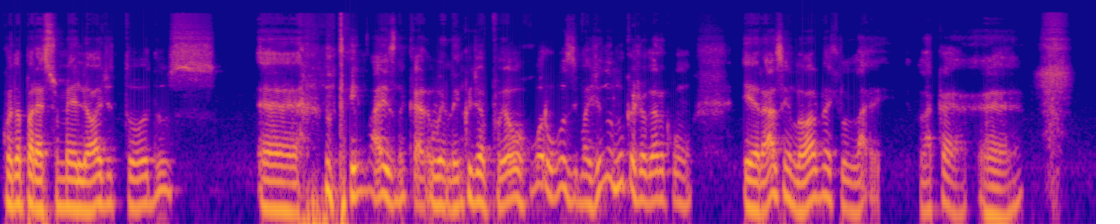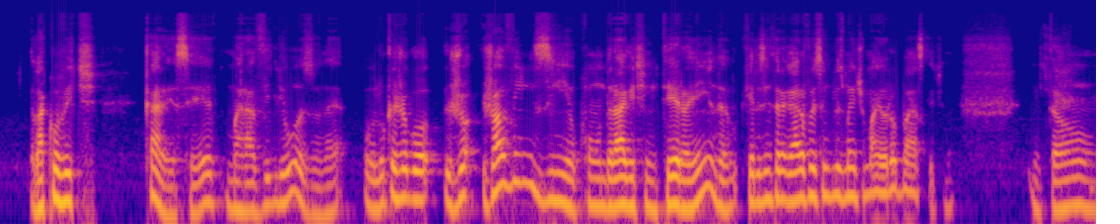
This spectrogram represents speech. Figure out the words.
Quando aparece o melhor de todos, é, não tem mais, né, cara? O elenco de apoio é horroroso. Imagina o Lucas jogando com Erasen Lorbeck, Laka, é, Lakovic. Cara, ia ser maravilhoso, né? O Lucas jogou jo jovenzinho com o Dragic inteiro ainda, o que eles entregaram foi simplesmente uma Eurobasket. Né? Então.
